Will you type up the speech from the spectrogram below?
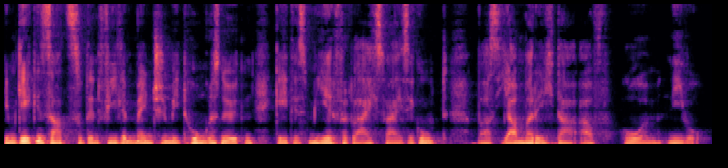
im Gegensatz zu den vielen Menschen mit Hungersnöten geht es mir vergleichsweise gut. Was jammer ich da auf hohem Niveau?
